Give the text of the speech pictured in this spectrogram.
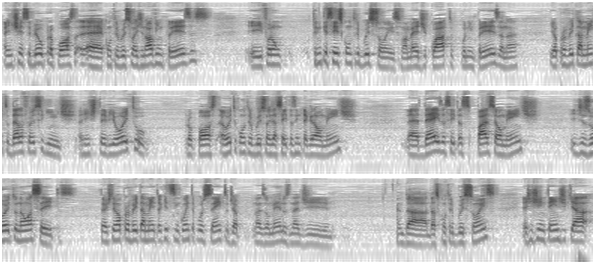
a gente recebeu proposta, é, contribuições de nove empresas, e foram 36 contribuições, uma média de quatro por empresa, né? E o aproveitamento dela foi o seguinte: a gente teve oito propostas, é, oito contribuições aceitas integralmente, é, 10 aceitas parcialmente e 18 não aceitas. Então a gente tem um aproveitamento aqui de 50%, de, mais ou menos, né, de, da, das contribuições. E a gente entende que a,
